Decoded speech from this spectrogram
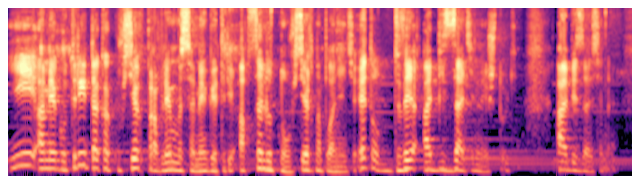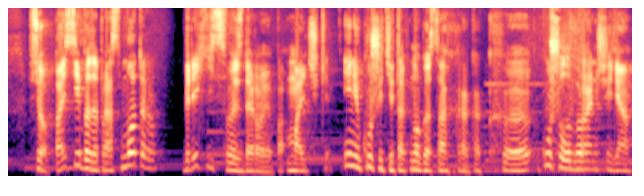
и омегу-3, так как у всех проблемы с омегой-3. Абсолютно у всех на планете. Это вот две обязательные штуки. Обязательные. Все, спасибо за просмотр. Берегите свое здоровье, мальчики. И не кушайте так много сахара, как э, кушал его раньше я.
